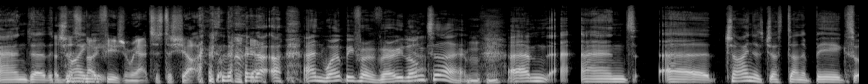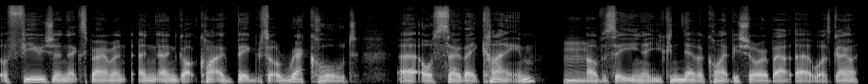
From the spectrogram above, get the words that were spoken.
and uh, the There's Chinese no fusion reactors to shut. no, no, and won't be for a very long time. Mm-hmm. Um, and uh, China's just done a big sort of fusion experiment and, and got quite a big sort of record, uh, or so they claim. Hmm. Obviously, you know, you can never quite be sure about uh, what's going on.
